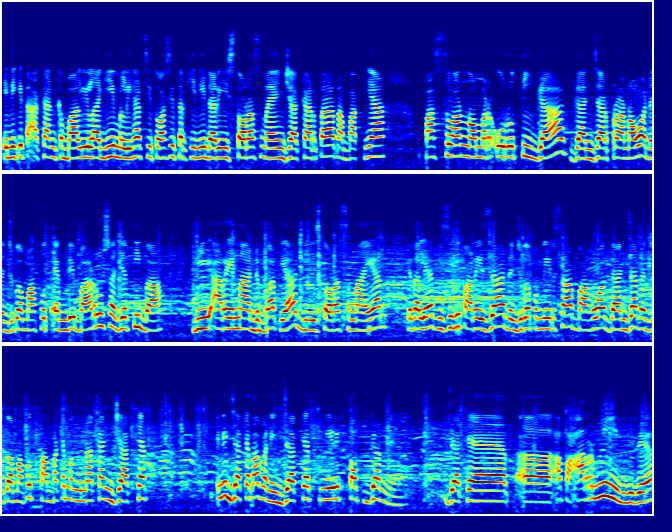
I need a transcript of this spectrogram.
Ini kita akan kembali lagi melihat situasi terkini dari Istora Senayan Jakarta. Tampaknya paslon nomor urut 3 Ganjar Pranowo dan juga Mahfud MD baru saja tiba di arena debat ya di Istora Senayan. Kita lihat di sini Pak Reza dan juga pemirsa bahwa Ganjar dan juga Mahfud tampaknya menggunakan jaket ini jaket apa nih? Jaket mirip Top Gun ya. Jaket uh, apa? Army begitu ya.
